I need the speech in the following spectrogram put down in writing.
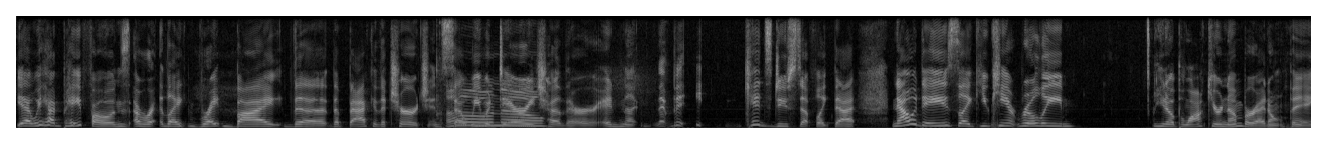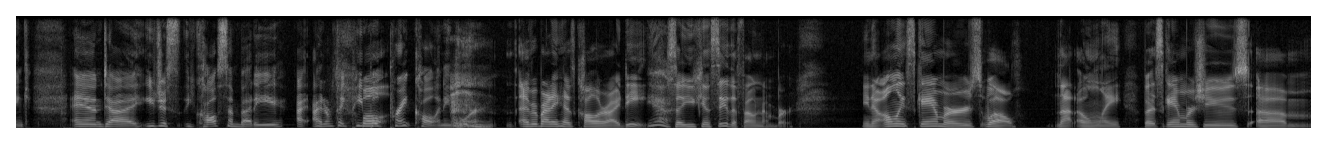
Yeah, we had payphones ar- like right by the the back of the church, and so we Oh, would dare each other. And like, but kids do stuff like that nowadays. Like you can't really you know block your number i don't think and uh you just you call somebody i, I don't think people Well- prank call anymore Everybody has caller ID. Yeah. So you can see the phone number. You know, only scammers, well, not only, but scammers use um,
